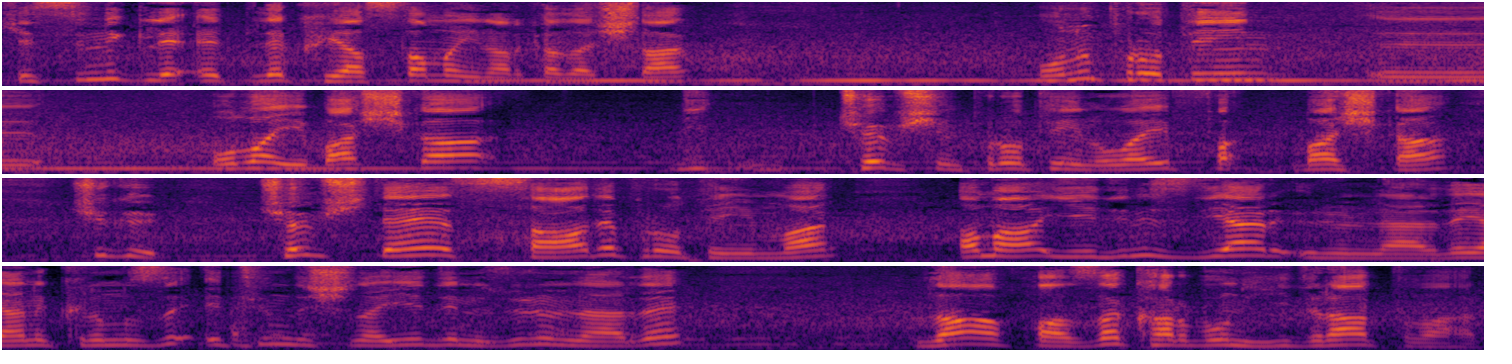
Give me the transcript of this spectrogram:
Kesinlikle etle kıyaslamayın arkadaşlar. Onun protein e, olayı başka, çöpşin protein olayı başka. Çünkü çöpşte sade protein var ama yediğiniz diğer ürünlerde yani kırmızı etin dışında yediğiniz ürünlerde daha fazla karbonhidrat var.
